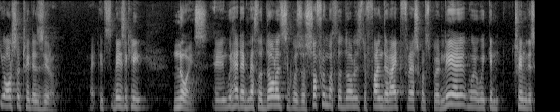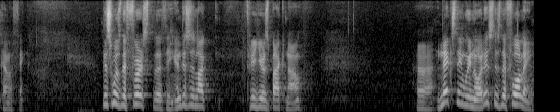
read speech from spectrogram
you also treat as zero. Right? It's basically noise. And we had a methodology, it was a software methodology to find the right thresholds per layer where we can trim this kind of thing. This was the first thing, and this is like three years back now. Uh, next thing we noticed is the following.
